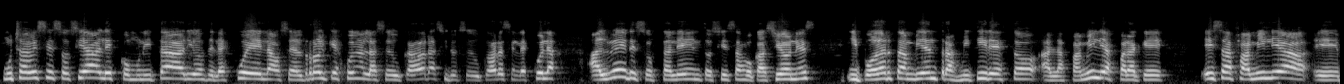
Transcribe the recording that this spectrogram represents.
muchas veces sociales, comunitarios, de la escuela, o sea, el rol que juegan las educadoras y los educadores en la escuela al ver esos talentos y esas vocaciones y poder también transmitir esto a las familias para que esa familia eh,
